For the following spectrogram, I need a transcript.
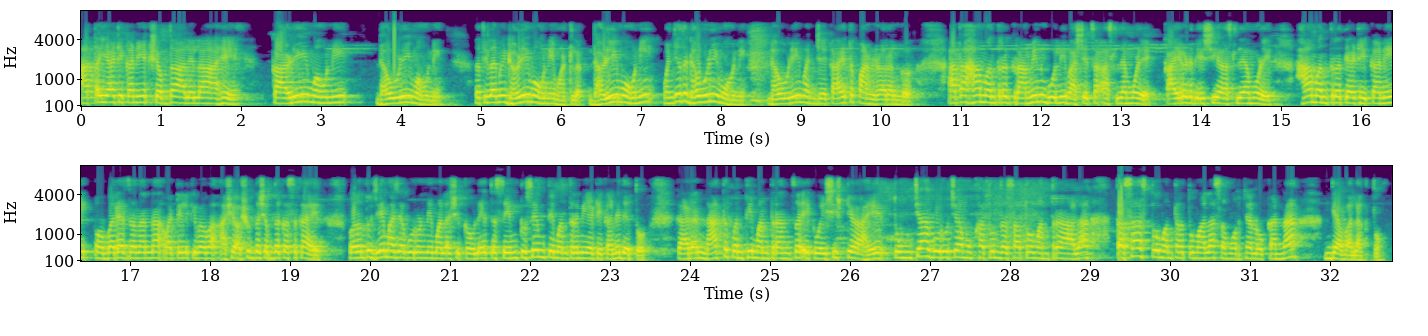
आता या ठिकाणी एक शब्द आलेला आहे काळी मोहनी ढवळी मोहनी. तर तिला मी ढळी मोहनी म्हटलं. ढळी मोहनी म्हणजेच ढवळी मोहनी. ढवळी म्हणजे काय? तर पांढरा रंग. आता हा मंत्र ग्रामीण बोली भाषेचा असल्यामुळे कायड देशी असल्यामुळे हा मंत्र त्या ठिकाणी बऱ्याच जणांना वाटेल की बाबा असे अशुद्ध शब्द कसं काय आहेत? परंतु जे माझ्या गुरूंनी मला शिकवले तर सेम टू सेम ते मंत्र मी या ठिकाणी देतो. कारण नाथपंथी मंत्रांचं एक वैशिष्ट्य आहे तुमच्या गुरुच्या मुखातून जसा तो मंत्र आला तसाच तो मंत्र तुम्हाला समोरच्या लोकांना द्यावा लागतो.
